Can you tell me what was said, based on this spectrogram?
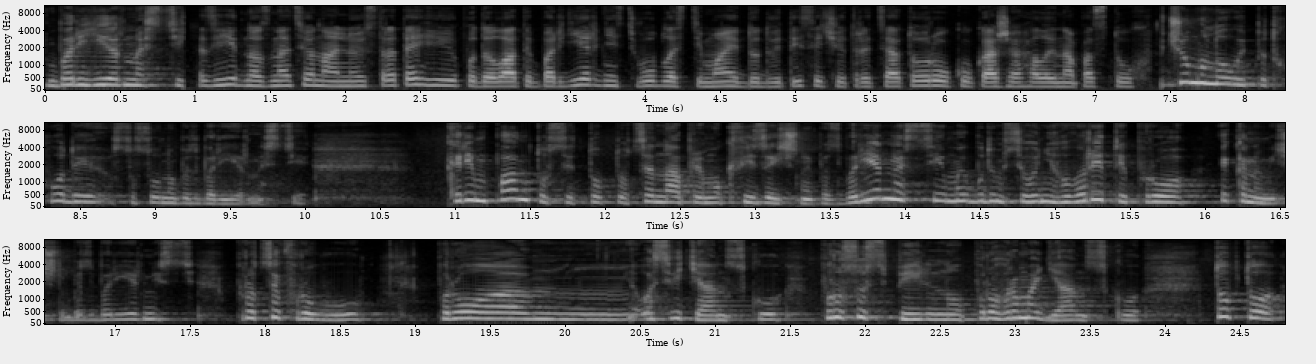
бар'єрності. Згідно з національною стратегією, подолати бар'єрність в області мають до 2030 року, каже Галина Пастух. В чому нові підходи стосовно безбар'єрності? Крім пантуси, тобто це напрямок фізичної безбар'єрності, ми будемо сьогодні говорити про економічну безбар'єрність, про цифрову, про освітянську, про суспільну, про громадянську. Тобто,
